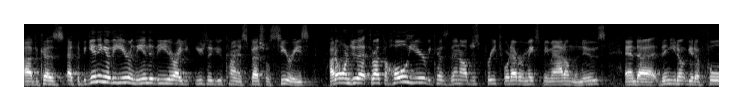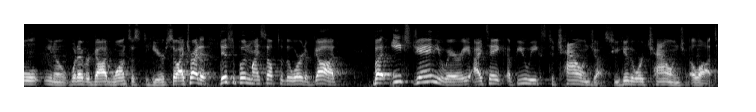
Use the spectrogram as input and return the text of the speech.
uh, because at the beginning of the year and the end of the year, I usually do kind of special series. I don't want to do that throughout the whole year because then I'll just preach whatever makes me mad on the news, and uh, then you don't get a full, you know, whatever God wants us to hear. So, I try to discipline myself to the Word of God. But each January, I take a few weeks to challenge us. You hear the word challenge a lot.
